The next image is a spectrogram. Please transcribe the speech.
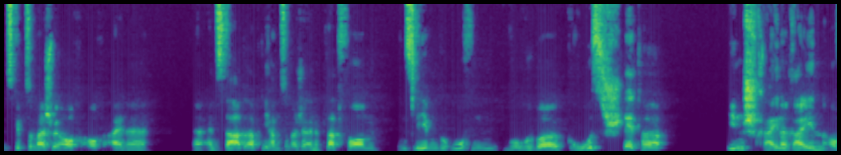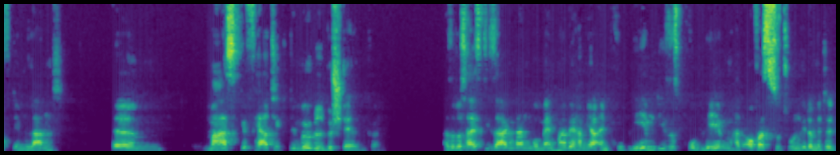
es gibt zum Beispiel auch, auch eine, ein Startup, die haben zum Beispiel eine Plattform ins Leben gerufen, worüber Großstädter in Schreinereien auf dem Land ähm, maßgefertigte Möbel bestellen können. Also das heißt, die sagen dann, Moment mal, wir haben ja ein Problem. Dieses Problem hat auch was zu tun wieder mit der,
